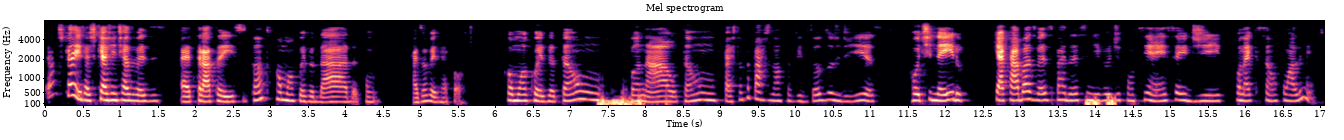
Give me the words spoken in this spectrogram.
eu acho que é isso. Acho que a gente às vezes é, trata isso tanto como uma coisa dada, como, mais uma vez, recorte, como uma coisa tão banal, tão faz tanta parte da nossa vida todos os dias, rotineiro que acaba às vezes perdendo esse nível de consciência e de conexão com o alimento.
